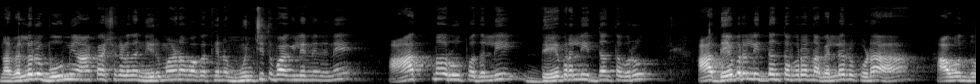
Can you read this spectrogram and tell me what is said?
ನಾವೆಲ್ಲರೂ ಭೂಮಿ ಆಕಾಶಗಳ ನಿರ್ಮಾಣವಾಗೋದಕ್ಕಿಂತ ಮುಂಚಿತವಾಗಿಲ್ಲೇನೇ ಆತ್ಮ ರೂಪದಲ್ಲಿ ದೇವರಲ್ಲಿ ಇದ್ದಂಥವರು. ಆ ದೇವರಲ್ಲಿ ಇದ್ದಂಥವರು ನಾವೆಲ್ಲರೂ ಕೂಡ ಆ ಒಂದು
